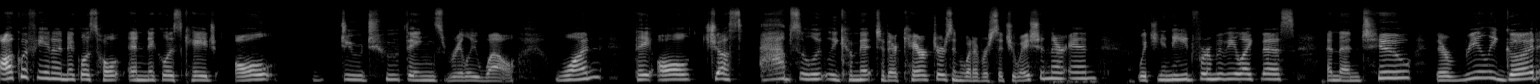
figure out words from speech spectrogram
Awkwafina, Nicholas Hoult, and Nicholas Cage all do two things really well. One, they all just absolutely commit to their characters in whatever situation they're in, which you need for a movie like this. And then two, they're really good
